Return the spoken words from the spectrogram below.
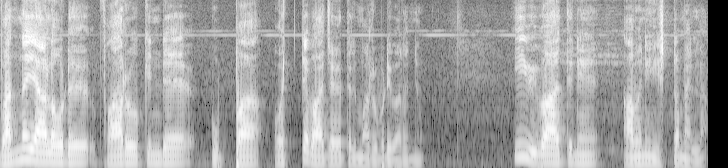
വന്നയാളോട് ഫാറൂഖിന്റെ ഉപ്പ ഒറ്റ വാചകത്തിൽ മറുപടി പറഞ്ഞു. ഈ വിവാഹത്തിന് അവന് ഇഷ്ടമല്ല.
